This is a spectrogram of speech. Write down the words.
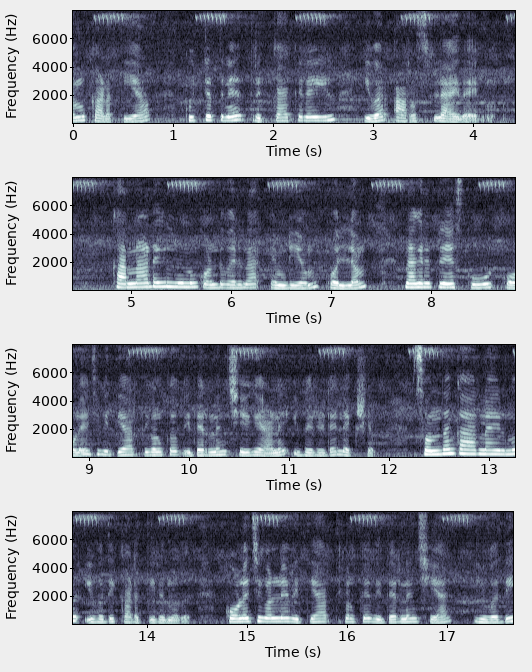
എം കടത്തിയ കുറ്റത്തിന് തൃക്കാക്കരയിൽ ഇവർ അറസ്റ്റിലായതായിരുന്നു. കർണാടകയിൽ നിന്നും കൊണ്ടുവരുന്ന എം ഡി എം കൊല്ലം നഗരത്തിലെ സ്കൂൾ കോളേജ് വിദ്യാർത്ഥികൾക്ക് വിതരണം ചെയ്യുകയാണ് ഇവരുടെ ലക്ഷ്യം. സ്വന്തം കാറിലായിരുന്നു യുവതി കടത്തിയിരുന്നത്. കോളേജുകളിലെ വിദ്യാർത്ഥികൾക്ക് വിതരണം ചെയ്യാൻ യുവതി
